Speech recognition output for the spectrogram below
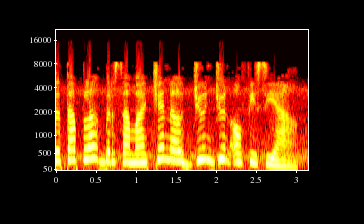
Tetaplah bersama channel Junjun Official.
